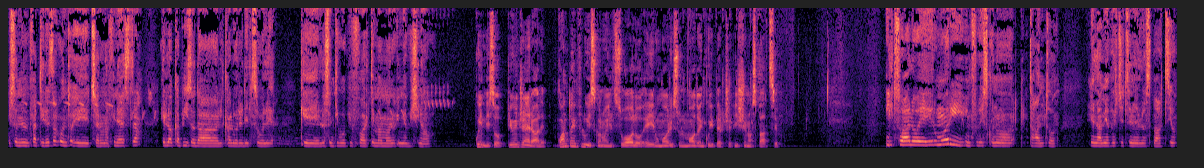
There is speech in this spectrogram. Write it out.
mi sono infatti resa conto che c'era una finestra e l'ho capito dal calore del sole che lo sentivo più forte man mano che mi avvicinavo. Quindi so, più in generale, quanto influiscono il suolo e i rumori sul modo in cui percepisci uno spazio? Il suolo e i rumori influiscono tanto nella mia percezione dello spazio.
